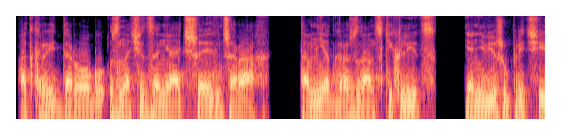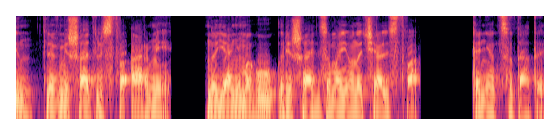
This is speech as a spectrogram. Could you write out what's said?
Открыть дорогу значит занять Шейх-Джарах. Там нет гражданских лиц. Я не вижу причин для вмешательства армии, но я не могу решать за мое начальство». Конец цитаты.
